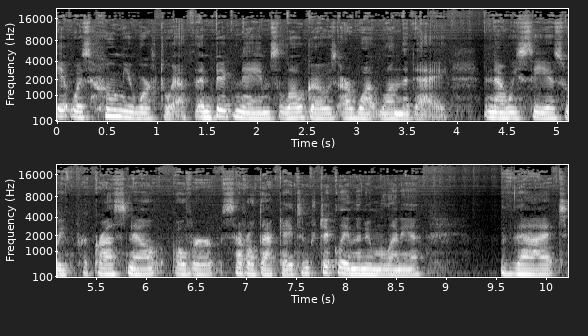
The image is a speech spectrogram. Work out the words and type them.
it was whom you worked with. And big names, logos are what won the day. And now we see as we've progressed now over several decades, and particularly in the new millennia, that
